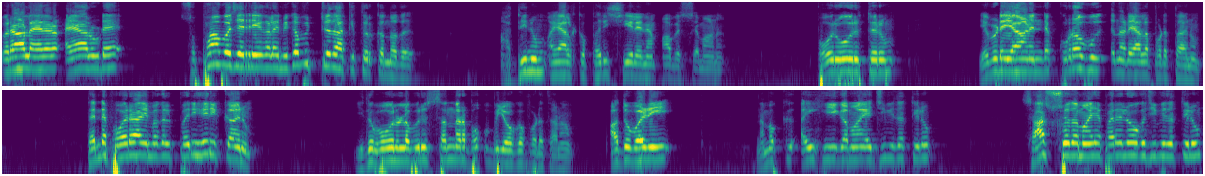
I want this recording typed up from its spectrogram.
ഒരാൾ അയാ- അയാളുടെ സ്വഭാവചര്യകളെ മികവുറ്റതാക്കി തീർക്കുന്നത് അതിനും അയാൾക്ക് പരിശീലനം ആവശ്യമാണ്. ഓരോരുത്തരും എവിടെയാണ് എന്റെ കുറവ് എന്നടയാളപ്പെടുത്താനും തന്റെ പോരായ്മകൾ പരിഹരിക്കാനും ഇതുപോലുള്ള ഒരു സന്ദർഭം ഉപയോഗപ്പെടുത്തണം. അതുവഴി നമുക്ക് ഐഹികമായ ജീവിതത്തിലും ശാശ്വതമായ പരലോക ജീവിതത്തിലും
